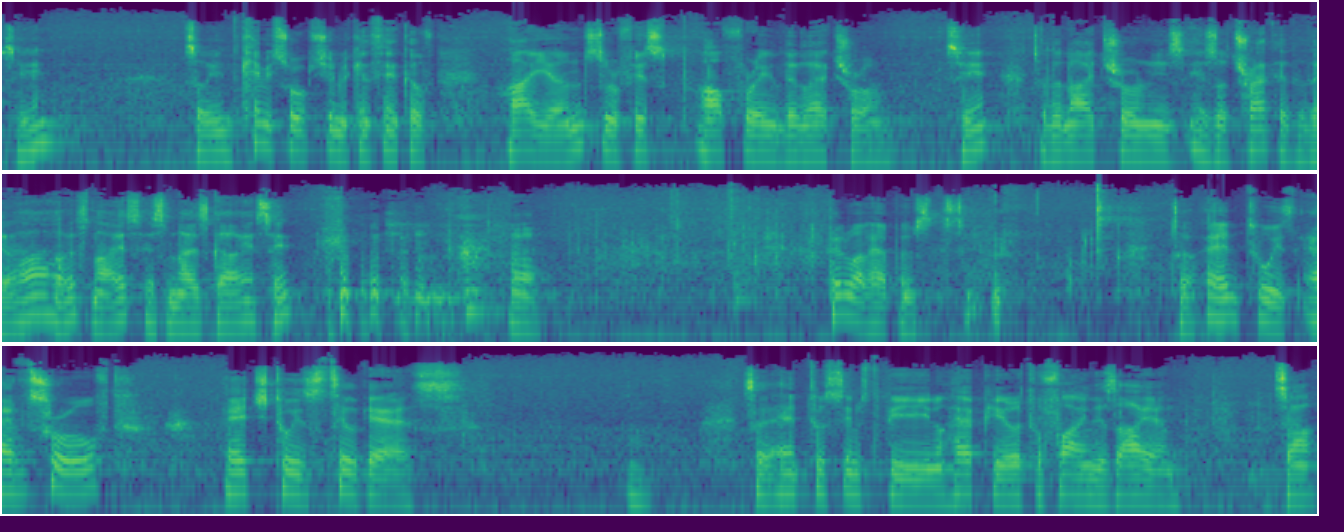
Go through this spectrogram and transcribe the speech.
See? So in chemisorption, we can think of iron surface offering the electron. See? So the neutron is, is attracted to that. Oh, it's nice. It's a nice guy. See? uh. Then what happens? So N2 is absorbed, H2 is still gas. So N2 seems to be you know, happier to find this iron, so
